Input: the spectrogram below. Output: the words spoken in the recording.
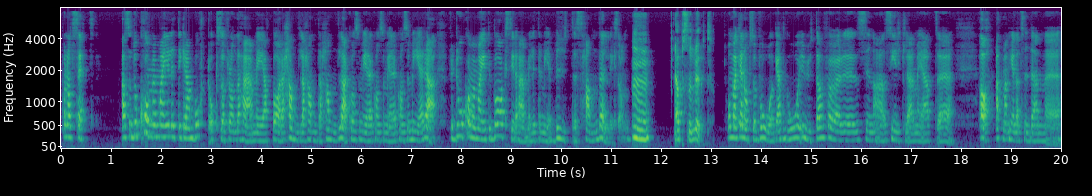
på något sätt Alltså då kommer man ju lite grann bort också från det här med att bara handla, handla, handla, konsumera, konsumera, konsumera. För då kommer man ju tillbaks till det här med lite mer byteshandel liksom. Mm, absolut. Och man kan också våga att gå utanför eh, sina cirklar med att, eh, ja, att man hela tiden eh,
